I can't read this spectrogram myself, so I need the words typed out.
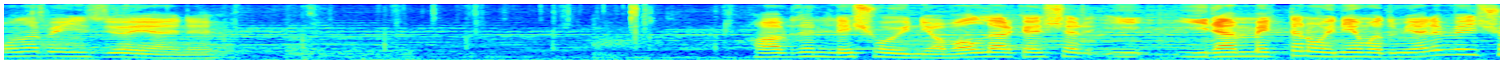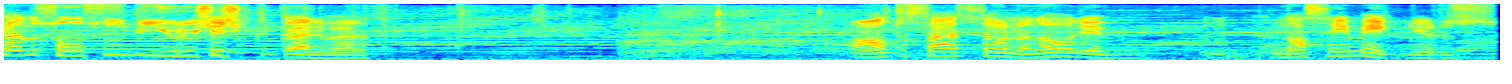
Ona benziyor yani. Harbiden leş oyun ya. Vallahi arkadaşlar iğrenmekten oynayamadım yani ve şu anda sonsuz bir yürüyüşe çıktık galiba. 6 saat sonra ne oluyor? NASA'yı mı ekliyoruz?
